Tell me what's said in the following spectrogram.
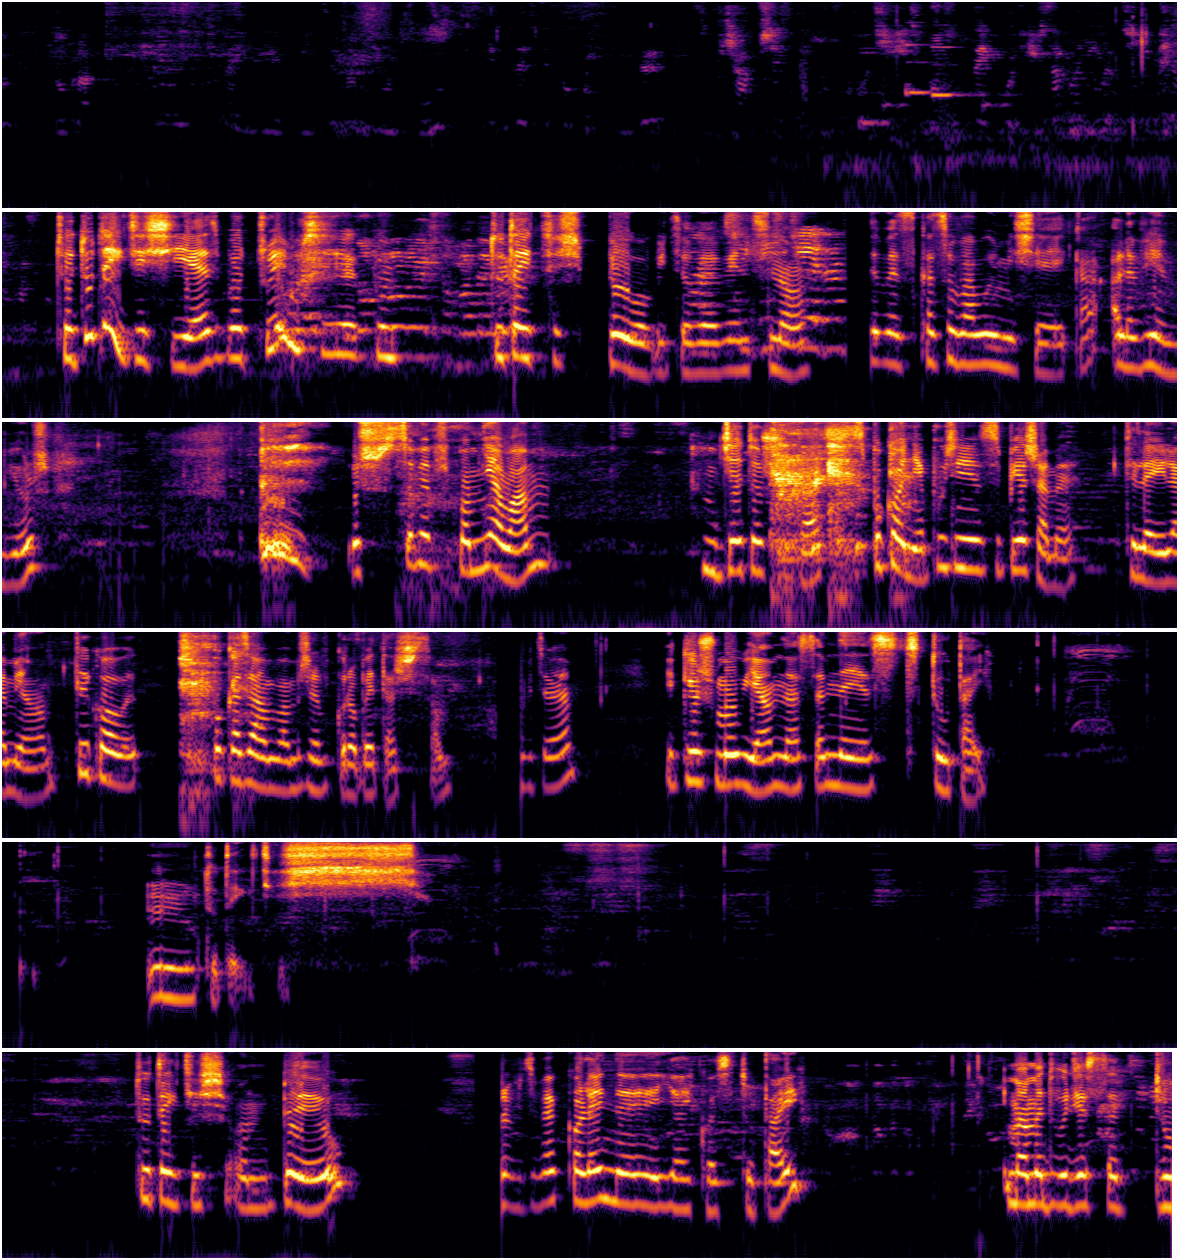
Czy tutaj gdzieś jest? Bo czuję mi się, jakbym tutaj coś było widzowe, więc no. Gdyby skasowały mi się jajka, ale wiem już. już sobie przypomniałam, gdzie to szukać. Spokojnie, później zbierzemy tyle, ile miałam. Tylko pokazałam wam, że w grobie też są. Widzę? Jak już mówiłam, następne jest tutaj. Mm, tutaj gdzieś. Tutaj gdzieś on był. Widzę, kolejne jajko jest tutaj. I mamy 22.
